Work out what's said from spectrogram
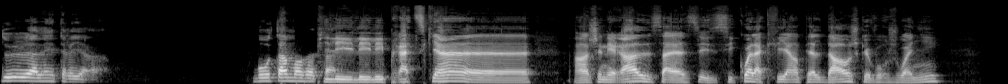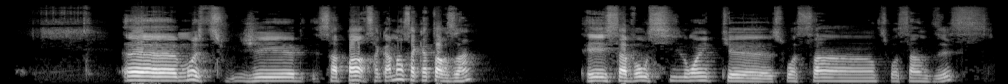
deux à l'intérieur. Beau temps, mauvais temps. Puis les, les, les pratiquants, euh, en général, c'est quoi la clientèle d'âge que vous rejoignez? Euh, moi, j'ai ça part, ça commence à 14 ans et ça va aussi loin que 60, 70,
